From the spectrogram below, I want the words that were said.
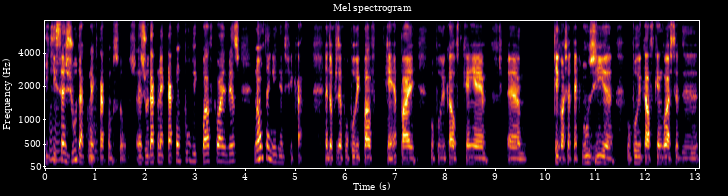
E que uhum. isso ajuda a conectar com pessoas, ajuda a conectar com o público-alvo que eu às vezes não tenho identificado. Então, por exemplo, o público-alvo de quem é pai, o público-alvo de quem é um, quem gosta de tecnologia, o público-alvo de quem gosta de,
